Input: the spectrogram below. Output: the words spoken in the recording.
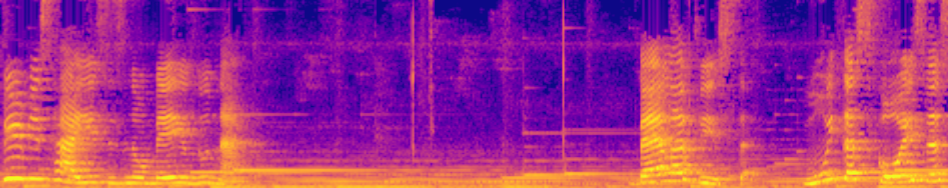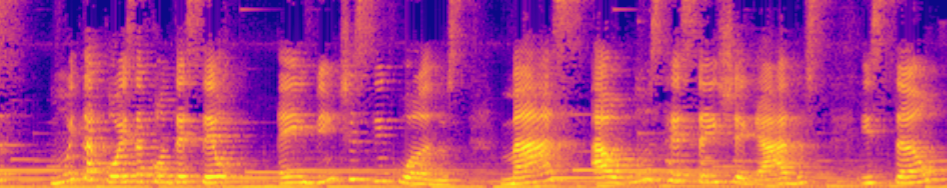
firmes raízes no meio do nada. Bela Vista. Muitas coisas, muita coisa aconteceu em 25 anos, mas alguns recém-chegados estão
